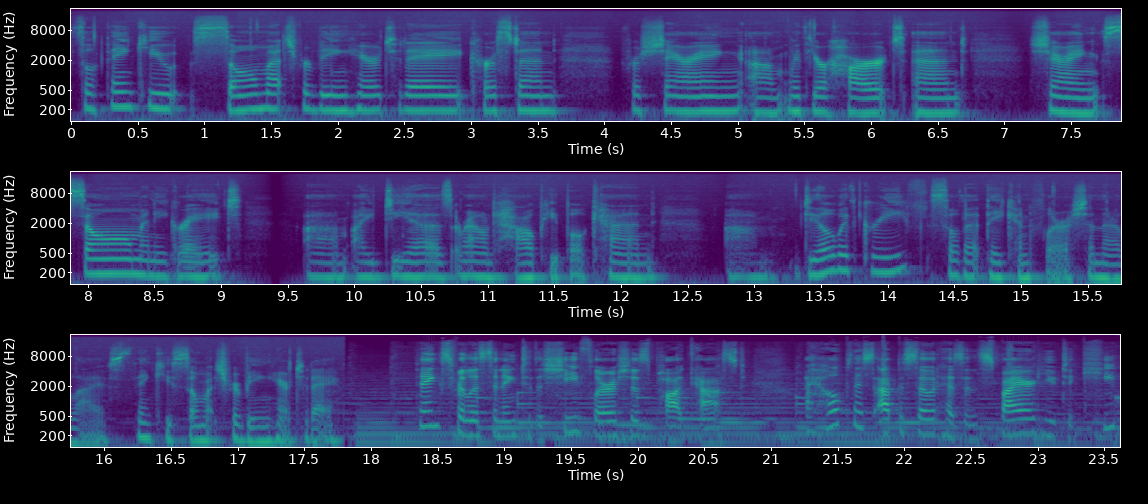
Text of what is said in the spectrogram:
So thank you so much for being here today, Kirsten, for sharing um, with your heart and sharing so many great um, ideas around how people can um, deal with grief so that they can flourish in their lives. Thank you so much for being here today. Thanks for listening to the She Flourishes podcast. I hope this episode has inspired you to keep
